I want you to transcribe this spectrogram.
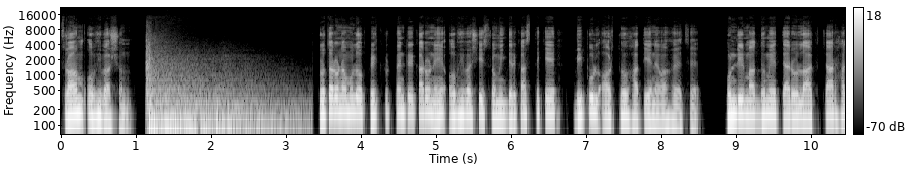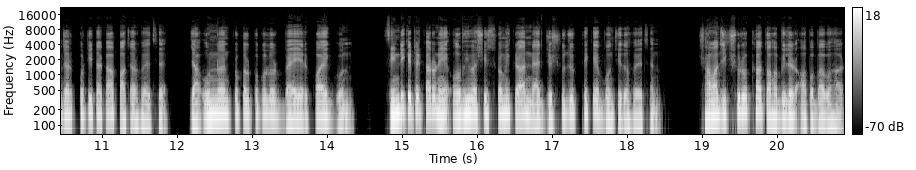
শ্রম অভিবাসন। প্রতারণামূলক রিক্রুটমেন্টের কারণে অভিবাসী শ্রমিকদের কাছ থেকে বিপুল অর্থ হাতিয়ে নেওয়া হয়েছে। হুন্ডির মাধ্যমে তেরো লাখ চার হাজার কোটি টাকা পাচার হয়েছে, যা উন্নয়ন প্রকল্পগুলোর ব্যয়ের কয়েক গুণ। সিন্ডিকেটের কারণে অভিবাসী শ্রমিকরা ন্যায্য সুযোগ থেকে বঞ্চিত হয়েছেন। সামাজিক সুরক্ষা, তহবিলের অপব্যবহার।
